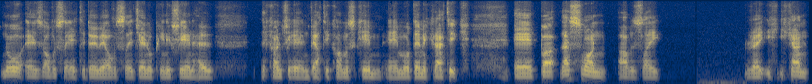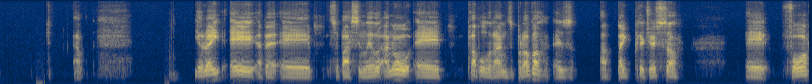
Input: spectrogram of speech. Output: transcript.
no is obviously to do with obviously General Pinochet and how the country, in inverted commas, became uh, more democratic. Uh, but this one, I was like, right, you, you can't. Uh, you're right uh, about Sebastian Lelio. I know Pablo Larraín's brother is a big producer for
